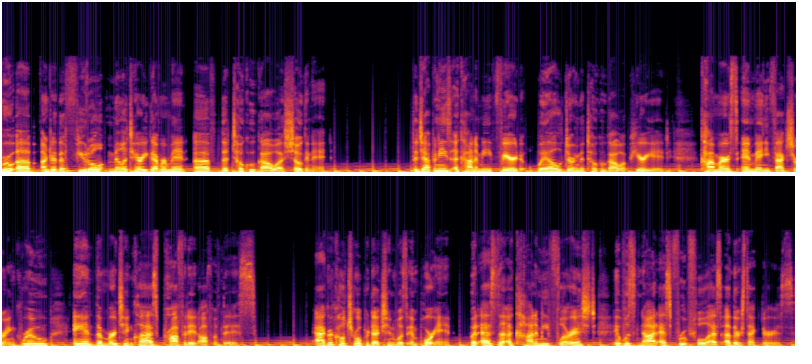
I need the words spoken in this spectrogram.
grew up under the feudal military government of the Tokugawa shogunate. The Japanese economy fared well during the Tokugawa period. Commerce and manufacturing grew, and the merchant class profited off of this. Agricultural production was important, but as the economy flourished, it was not as fruitful as other sectors.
